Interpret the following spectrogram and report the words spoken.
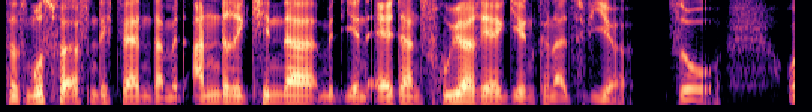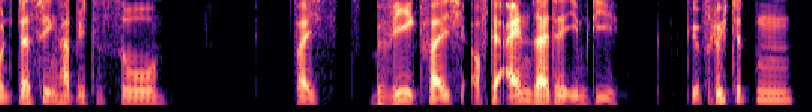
das muss veröffentlicht werden, damit andere Kinder mit ihren Eltern früher reagieren können als wir. So. Und deswegen hat mich das so, weil ich bewegt, weil ich auf der einen Seite eben die Geflüchteten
